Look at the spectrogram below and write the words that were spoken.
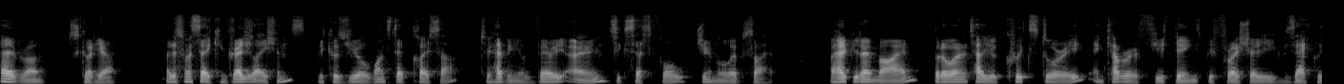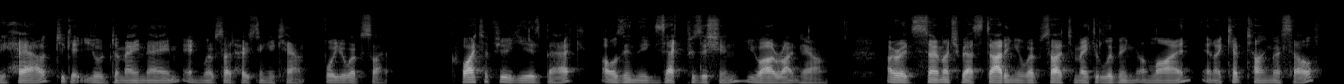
Hey everyone, Scott here. I just want to say congratulations because you're one step closer to having your very own successful Joomla website. I hope you don't mind, but I want to tell you a quick story and cover a few things before I show you exactly how to get your domain name and website hosting account for your website. Quite a few years back, I was in the exact position you are right now. I read so much about starting a website to make a living online, and I kept telling myself,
